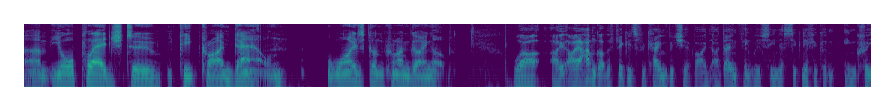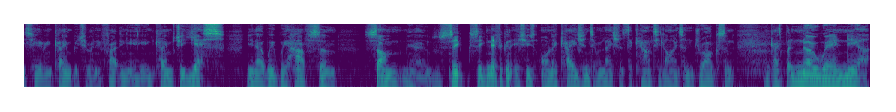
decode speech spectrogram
Um, your pledge to keep crime down, why is gun crime going up? Well, I, I, haven't got the figures for Cambridgeshire, but I, I, don't think we've seen a significant increase here in Cambridgeshire. And in fact, in, in Cambridgeshire, yes, you know, we, we have some some you know sig- significant issues on occasions in relation to county lines and drugs and, and but nowhere near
